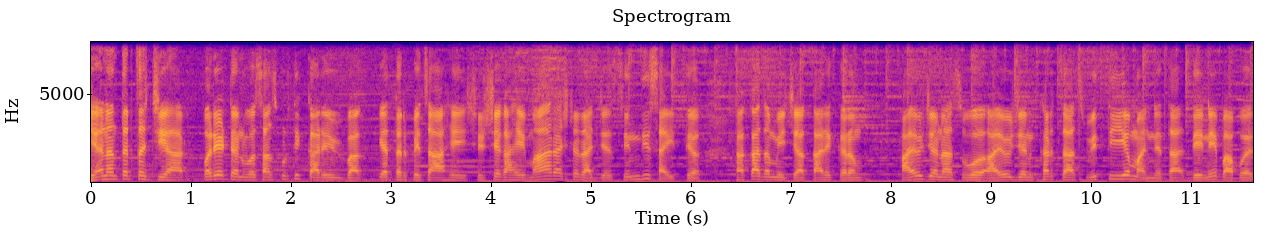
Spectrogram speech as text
यानंतरचा जी आर पर्यटन व सांस्कृतिक कार्य विभाग यातर्फेचा आहे. शीर्षक आहे महाराष्ट्र राज्य सिंधी साहित्य अकादमीच्या कार्यक्रम आयोजनास व आयोजन खर्चास वित्तीय मान्यता देणेबाबत.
